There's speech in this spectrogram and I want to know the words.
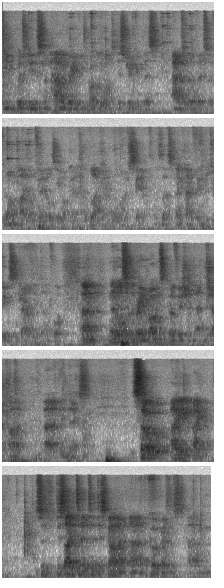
If you were to do this in a power grid, you probably want to distribute this out a little bit, so if one pylon fails, you're not going to have a blackout on a large scale. So that's the kind of thing between the centrality is done for. Um, and then also the Brainerd Robinson coefficient and Jaccard uh, index. So I, I sort of decided to, to discard uh, the co-presence um,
